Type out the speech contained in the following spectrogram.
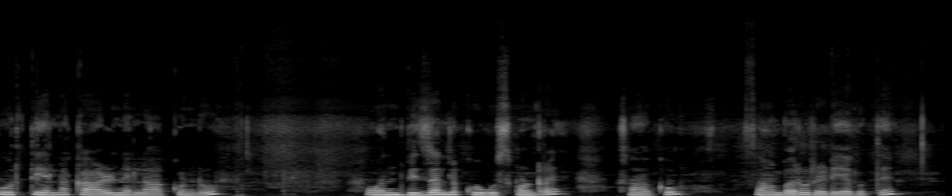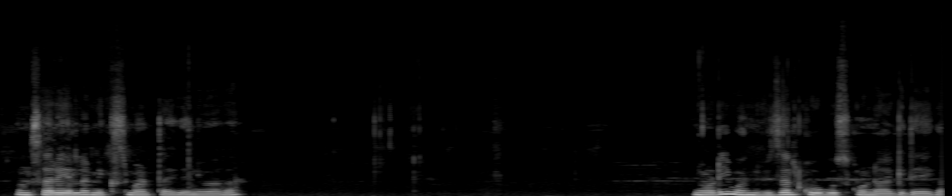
ಪೂರ್ತಿ ಎಲ್ಲ ಕಾಳನ್ನೆಲ್ಲ ಹಾಕ್ಕೊಂಡು ಒಂದು ವಿಸಲ್ ಕೂಗಿಸ್ಕೊಂಡ್ರೆ ಸಾಕು. ಸಾಂಬಾರು ರೆಡಿಯಾಗುತ್ತೆ ಒಂದು ಸಾರಿ ಎಲ್ಲ ಮಿಕ್ಸ್ ಮಾಡ್ತಾಯಿದ್ದೀನಿ ಇವಾಗ. ನೋಡಿ, ಒಂದು ವಿಸಲ್ ಕೂಗಿಸ್ಕೊಂಡಾಗಿದೆ ಈಗ.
